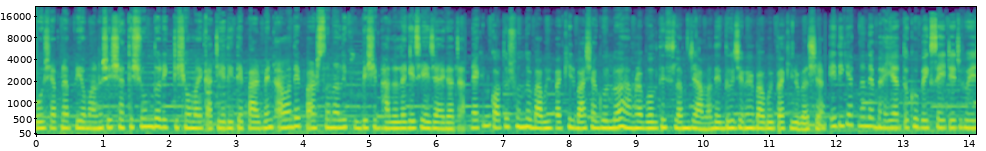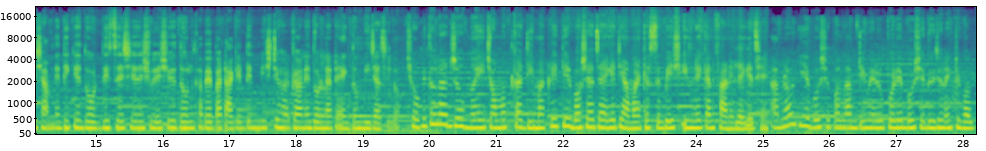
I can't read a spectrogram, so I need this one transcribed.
বসে আপনার প্রিয় মানুষের সাথে সুন্দর একটি সময় কাটিয়ে দিতে পারবেন। আমাদের পার্সোনালি খুব বেশি ভালো লেগেছে এই জায়গাটা। দেখেন কত সুন্দর বাবুই পাখির বাসাগুলো, আমরা বলতেছিলাম যে আমাদের দুজনের বাবুই পাখির বাসা। এদিকে আপনাদের ভাইয়া তো খুব এক্সাইটেড হয়ে সামনের দিকে দৌড় দিচ্ছে। সে শুয়ে শুয়ে দোল খাবে বাট আগের দিন বৃষ্টি হওয়ার কারণে দোলনাটা একদম ভিজা ছিল। ছবি তোলার জন্য এই চমৎকার ডিমাকৃতির বসার জায়গাটি আমার কাছে বেশ ইউনিক অ্যান্ড ফানি লেগেছে। আমরাও গিয়ে বসে পড়লাম ডিমের উপরে, বসে দুজন একটু গল্প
